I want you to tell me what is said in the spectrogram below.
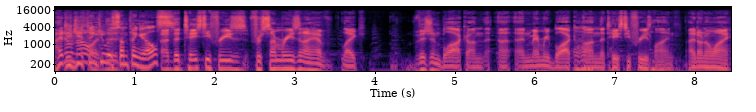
I don't know? did you know. think it was The- something else Uh, the Tastee Freez, for some reason, I have like vision block on the, uh, and memory block on the Tastee Freez line. I don't know why.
